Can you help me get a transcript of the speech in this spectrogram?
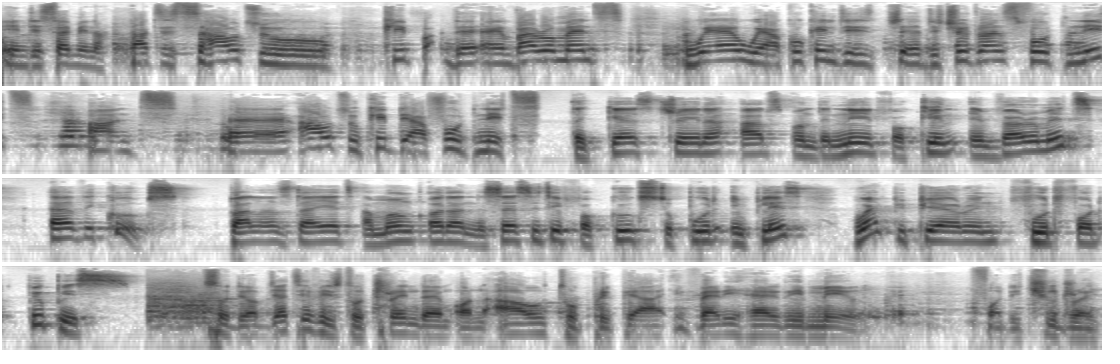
in the seminar. That is how to keep the environment where we are cooking the, the children's food neat and uh, how to keep their food neat. The guest trainer adds on the need for clean environment, healthy cooks, balanced diet, among other necessities for cooks to put in place when preparing food for pupils. So the objective is to train them on how to prepare a very healthy meal for the children.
